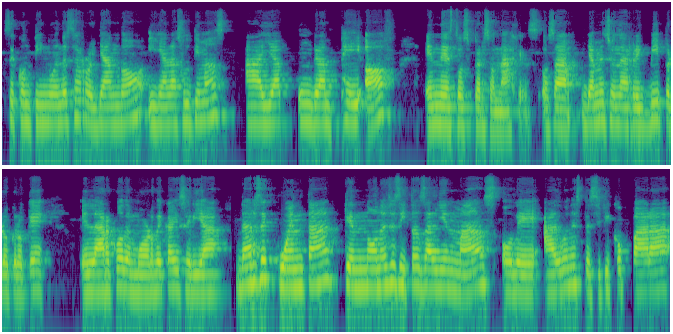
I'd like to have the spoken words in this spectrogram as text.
se continúen desarrollando y ya en las últimas haya un gran payoff en estos personajes. O sea, ya mencioné a Rigby, pero creo que el arco de Mordecai sería darse cuenta que no necesitas de alguien más o de algo en específico para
